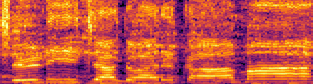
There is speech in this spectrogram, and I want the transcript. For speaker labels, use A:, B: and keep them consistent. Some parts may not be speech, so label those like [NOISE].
A: શિરડીच्या દ્વારકામાં.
